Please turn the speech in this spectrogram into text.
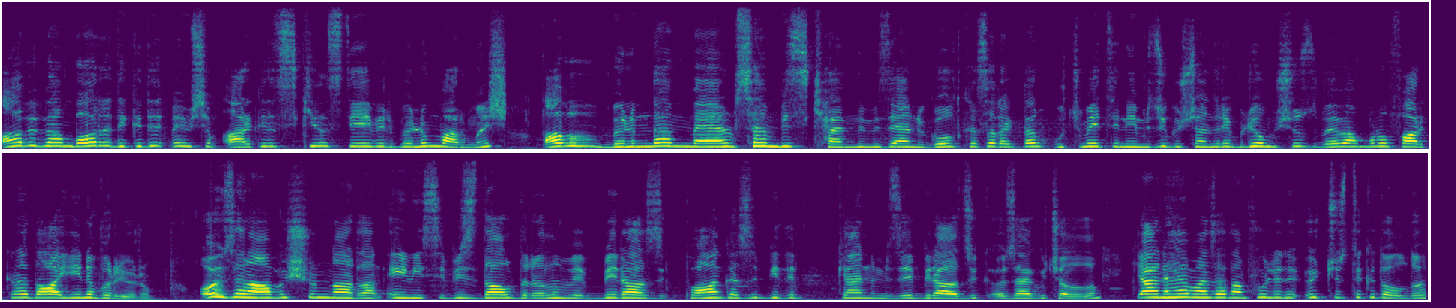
Abi ben bu arada dikkat etmemişim. Arkada skills diye bir bölüm varmış. Abi bu bölümden meğersem biz kendimize yani gold kasaraktan uçma yeteneğimizi güçlendirebiliyormuşuz ve ben bunun farkına daha yeni varıyorum. O yüzden abi şunlardan en iyisi biz daldıralım ve birazcık puan kasıp gidip kendimize birazcık özel güç alalım. Yani hemen zaten fulledi 300 ticket oldu.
